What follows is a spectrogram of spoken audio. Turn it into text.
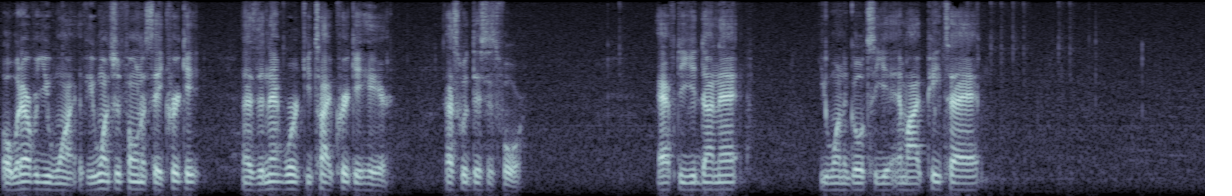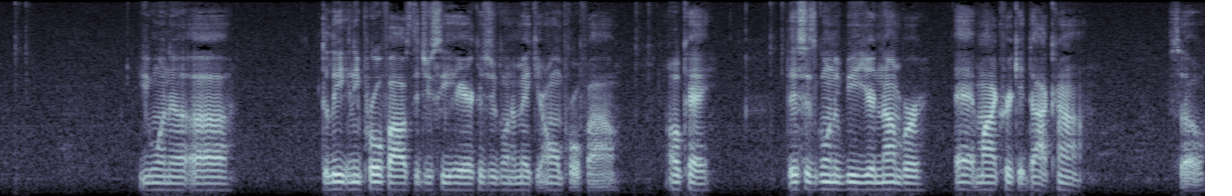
Or whatever you want. If you want your phone to say cricket as the network, you type cricket here. That's what this is for. After you've done that, you want to go to your MIP tab. You want to uh, delete any profiles that you see here because you're going to make your own profile. Okay, this is going to be your number at mycricket.com. So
